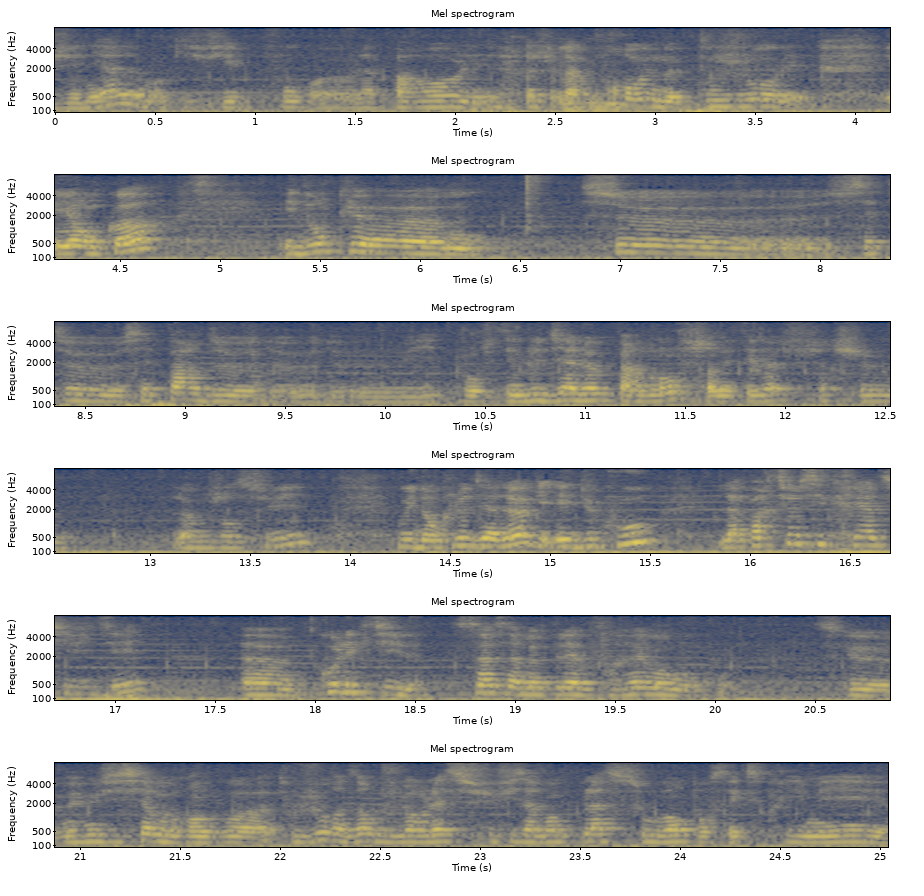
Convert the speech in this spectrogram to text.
génial. Moi qui suis pour euh, la parole, et je la prône toujours et, et encore. Et donc, euh, ce, cette, euh, cette part de. de, de- donc c'était le dialogue, pardon, j'en étais là, je cherche là où j'en suis. Oui, donc le dialogue, et du coup, la partie aussi créativité euh, collective. Ça, ça me plaît vraiment beaucoup. Parce que mes musiciens me renvoient toujours en disant que je leur laisse suffisamment de place souvent pour s'exprimer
